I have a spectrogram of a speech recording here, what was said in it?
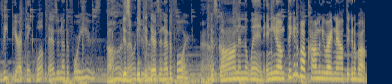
leap year, I think, well, there's another four years. Oh, is just, that what you it, There's another four. Yeah. Just gone in the wind. And, you know, I'm thinking about comedy right now, thinking about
